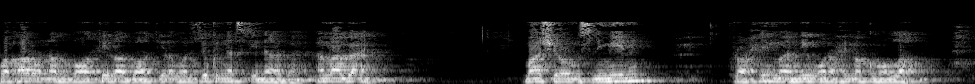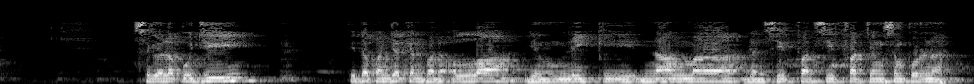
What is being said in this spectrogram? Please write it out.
وأرنا الباطل باطلا وارزقنا اجتنابه أما بعد معاشر المسلمين رحمني ورحمكم الله Segala puji kita panjatkan pada Allah yang memiliki nama dan sifat-sifat yang sempurna.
